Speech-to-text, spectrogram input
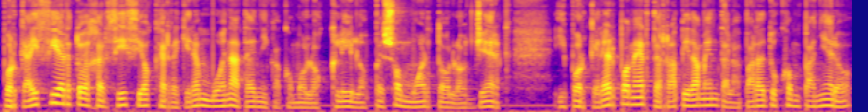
Porque hay ciertos ejercicios que requieren buena técnica, como los clean, los pesos muertos, los jerk, y por querer ponerte rápidamente a la par de tus compañeros,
